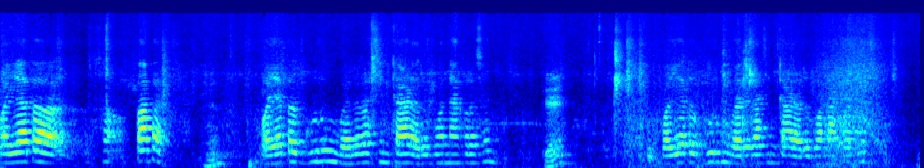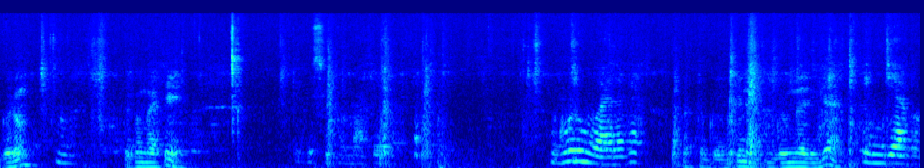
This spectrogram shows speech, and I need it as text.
भैया त पापा भैया त गुरुङ भएर रासन कार्डहरू बनाएको रहेछ नि। के? भैया त गुरुङ भएर रासन कार्डहरू बनाएको रहेछ। गुरुङ. सुकुम्बासी गुरुङ भएर क्या? इन्डियाको।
